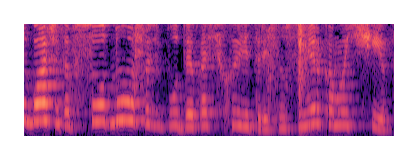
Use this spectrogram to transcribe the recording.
Ну, бачите, все одно щось буде, якась хитрість. Ну, семірка мечів.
